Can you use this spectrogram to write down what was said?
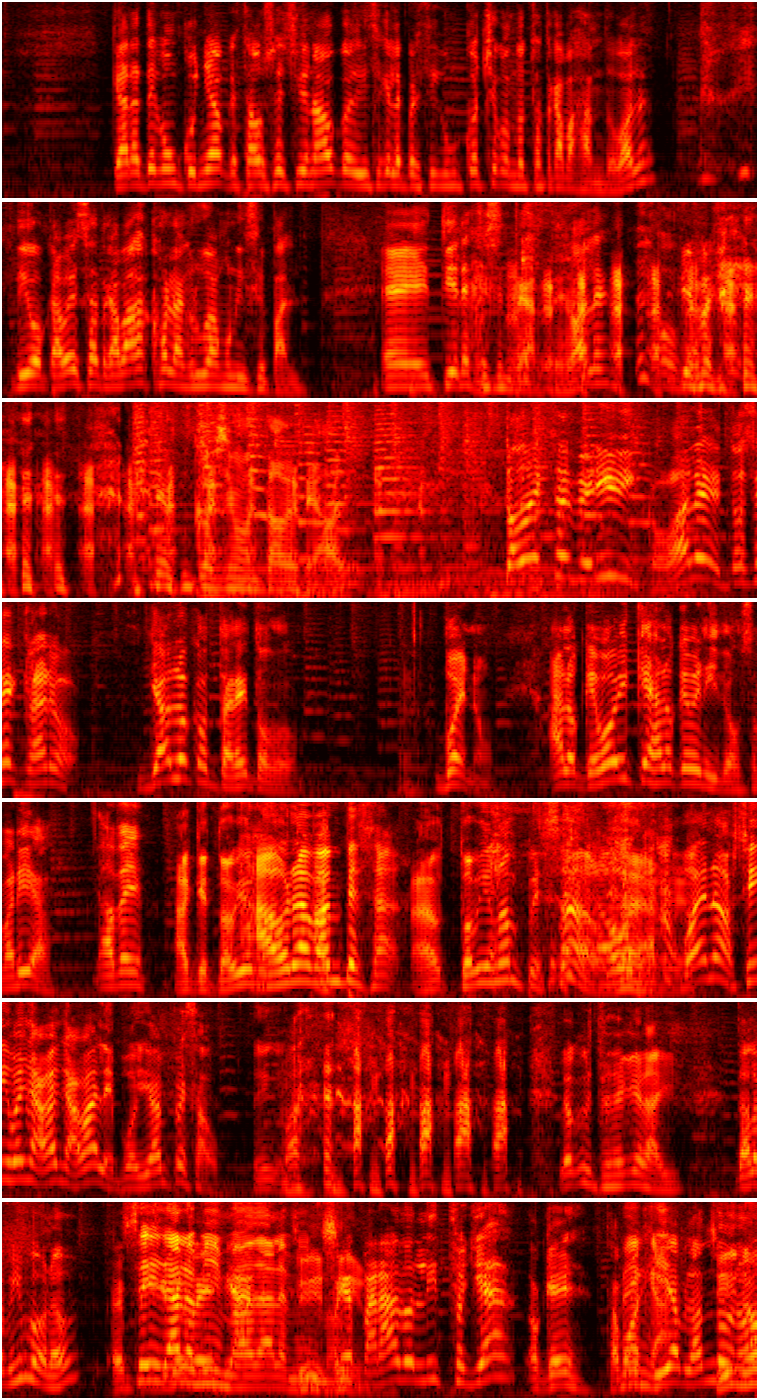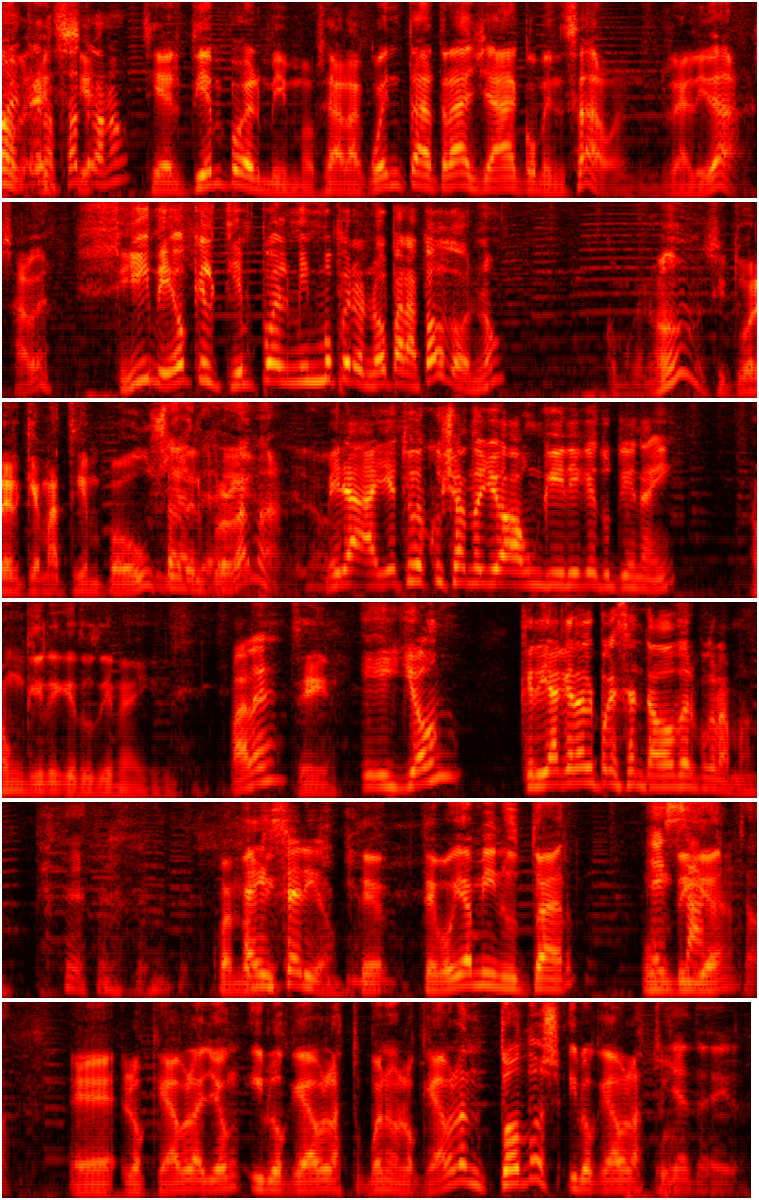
Que ahora tengo un cuñado que está obsesionado que dice que le persigue un coche cuando está trabajando, ¿vale? Digo, cabeza, trabajas con la grúa municipal. Eh, tienes que centrarte, ¿vale? Tienes un coche montado de ¿vale? Todo esto es verídico, ¿vale? Entonces, claro, ya os lo contaré todo. Bueno, a lo que voy, que es a lo que he venido, José María. A ver, A que todavía no, Ahora va a a- empezar. a- todavía no ha empezado. Bueno, sí, venga, venga, vale, pues ya ha empezado. Lo que ustedes queráis. Da lo mismo, ¿no? sí, da lo mismo, da lo mismo. sí. ¿Preparados, listos ya? ¿O qué? Estamos Venga. aquí hablando, Sí, ¿no? no, Entre eh, nosotros, si, ¿no? si el tiempo es el mismo, o sea, la cuenta atrás ya ha comenzado, en realidad, ¿sabes? Sí, veo que el tiempo es el mismo, pero no para todos, ¿no? ¿Cómo que no? Si tú eres el que más tiempo usa Ya del programa. digo. Mira, ayer estuve escuchando yo a un guiri que tú tienes ahí, A un guiri que tú tienes ahí. ¿Vale? Sí. Y John creía que era el presentador del programa. Cuando ¿En serio? te, te voy a minutar un día eh, lo que habla John y lo que hablas tú. Bueno, lo que hablan todos y lo que hablas tú. Ya te digo.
